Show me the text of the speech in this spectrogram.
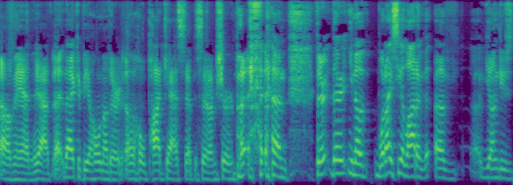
Oh man, yeah, that, that could be a whole other a whole podcast episode, I'm sure. But um, there, there, you know, what I see a lot of of young dudes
